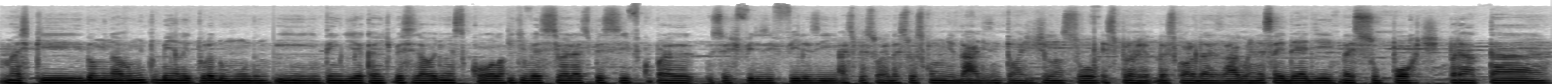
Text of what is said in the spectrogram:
mas que dominavam muito bem a leitura do mundo e entendia que a gente precisava de uma escola que tivesse olhar específico para os seus filhos e filhas e as pessoas das suas comunidades. Então a gente lançou esse projeto da Escola das Águas nessa ideia de dar esse suporte para estar tá,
